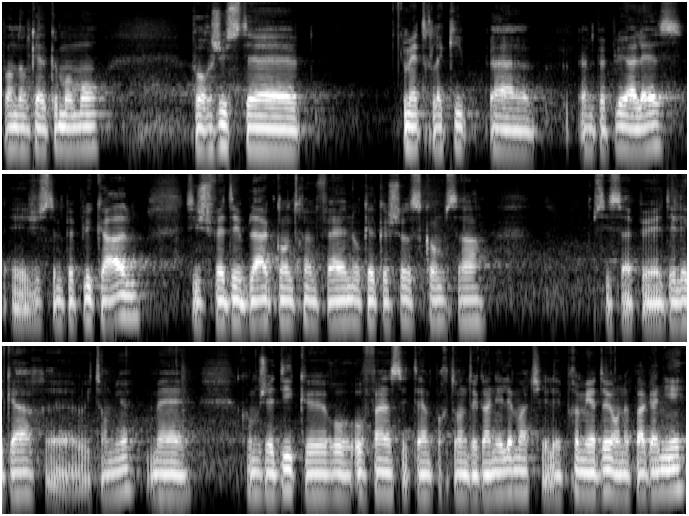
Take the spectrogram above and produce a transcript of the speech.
pendant quelques moments pour juste euh, mettre l'équipe euh, un peu plus à l'aise et juste un peu plus calme. Si je fais des blagues contre un fan ou quelque chose comme ça, si ça peut aider les gars, euh, oui, tant mieux. Mais comme j'ai dit, qu'au, au fin, c'était important de gagner les matchs. Et les premiers deux, on n'a pas gagné.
